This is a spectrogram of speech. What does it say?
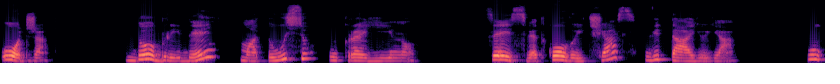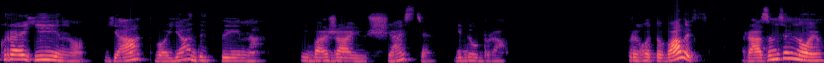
Отже, добрий день, матусю Україно. Цей святковий час вітаю я. Україно, я твоя дитина і бажаю щастя і добра. Приготувались разом зі мною.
